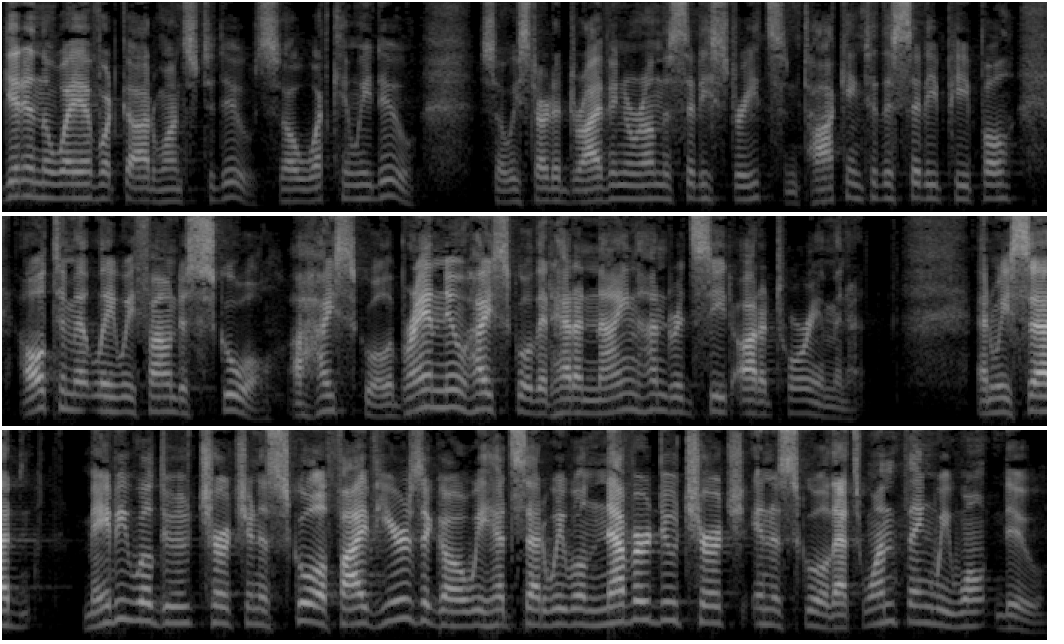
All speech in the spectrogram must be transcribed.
get in the way of what God wants to do. So what can we do? So we started driving around the city streets and talking to the city people. Ultimately, we found a school, a high school, a brand new high school that had a 900 seat auditorium in it and we said, maybe we'll do church in a school. Five years ago, we had said we will never do church in a school. That's one thing we won't do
